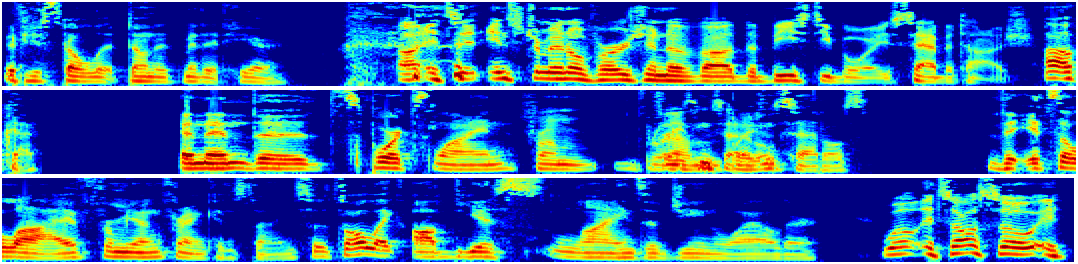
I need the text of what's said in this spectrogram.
If you stole it, don't admit it here. Uh, it's an instrumental version of uh, the Beastie Boys "Sabotage" Oh, okay. And then the sports line from from Saddles. Blazing Saddles. The It's Alive from Young Frankenstein. So it's all like obvious lines of Gene Wilder. Well, it's also it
